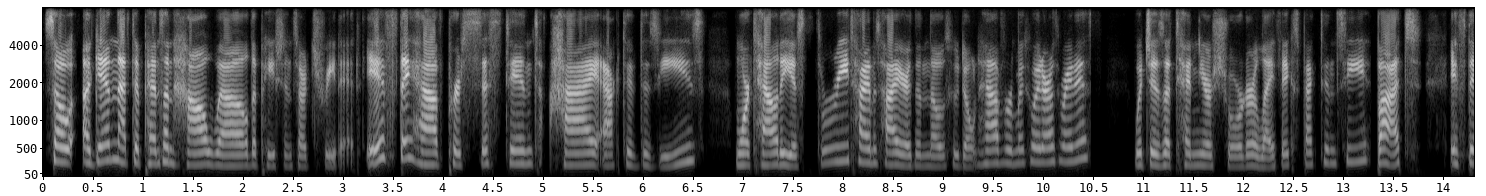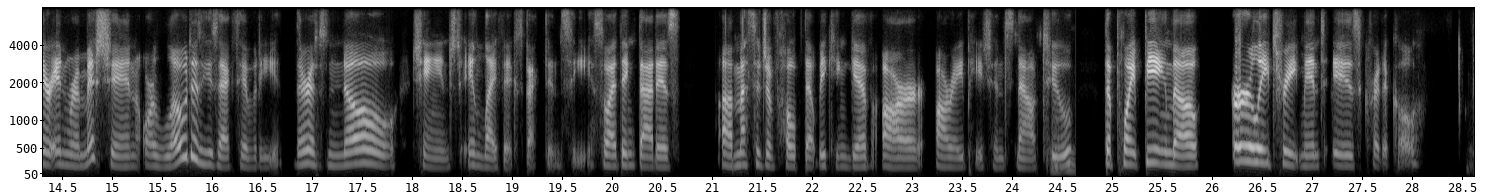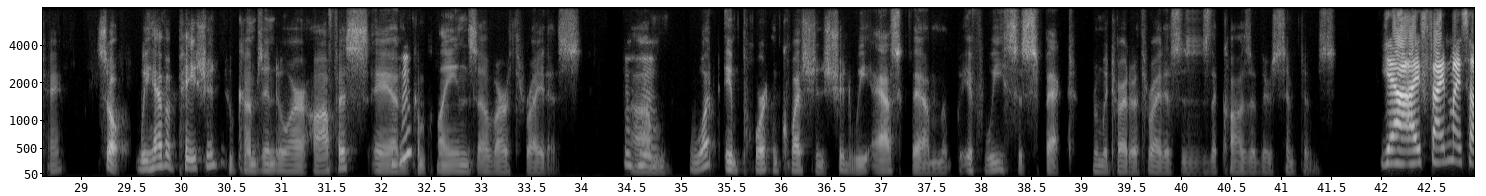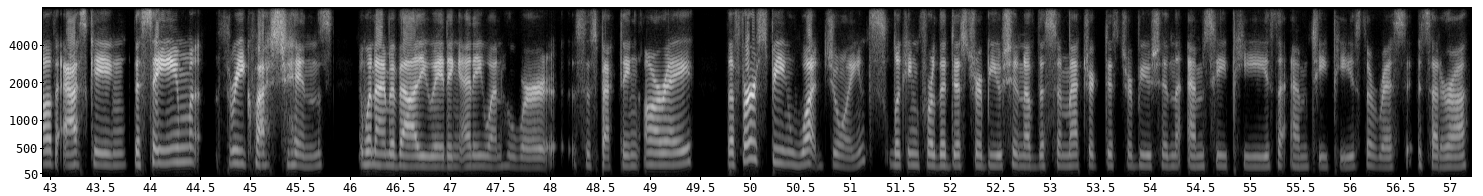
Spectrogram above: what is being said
So, again, that depends on how well the patients are treated. If they have persistent high active disease, mortality is three times higher than those who don't have rheumatoid arthritis, which is a 10 year shorter life expectancy. But if they're in remission or low disease activity, there is no change in life expectancy. So, I think that is a message of hope that we can give our RA patients now too. Mm-hmm. The point being though, early treatment is critical. Okay. So we have a patient who comes into our office and mm-hmm. complains of arthritis. Mm-hmm. Um, what important questions should we ask them if we suspect rheumatoid arthritis is the cause of their symptoms? Yeah, I find myself asking the same three questions when I'm evaluating anyone who we're suspecting RA. The first being what joints, looking for the distribution of the symmetric distribution, the MCPs, the MTPs, the wrists, etc.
